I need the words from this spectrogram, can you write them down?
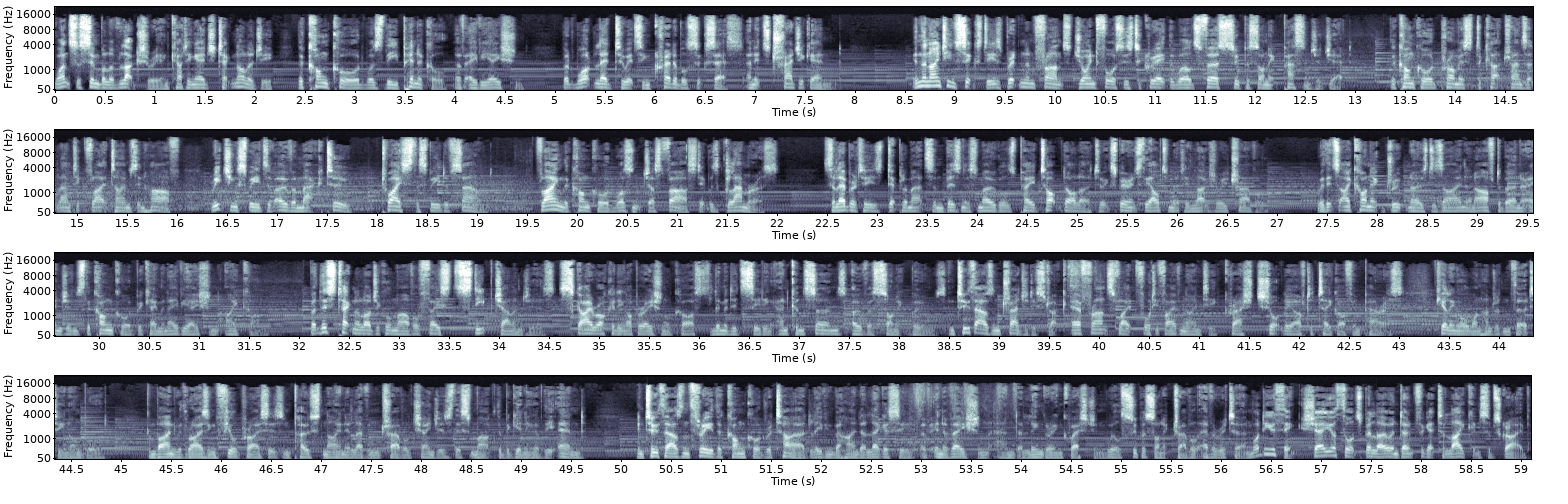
Once a symbol of luxury and cutting-edge technology, the Concorde was the pinnacle of aviation. But what led to its incredible success and its tragic end? In the 1960s, Britain and France joined forces to create the world's first supersonic passenger jet. The Concorde promised to cut transatlantic flight times in half, reaching speeds of over Mach 2, twice the speed of sound. Flying the Concorde wasn't just fast, it was glamorous. Celebrities, diplomats and business moguls paid top dollar to experience the ultimate in luxury travel. With its iconic droop-nose design and afterburner engines, the Concorde became an aviation icon. But this technological marvel faced steep challenges, skyrocketing operational costs, limited seating, and concerns over sonic booms. In 2000, tragedy struck. Air France Flight 4590 crashed shortly after takeoff in Paris, killing all 113 on board. Combined with rising fuel prices and post-9-11 travel changes, this marked the beginning of the end. In 2003, the Concorde retired, leaving behind a legacy of innovation and a lingering question, will supersonic travel ever return? What do you think? Share your thoughts below and don't forget to like and subscribe.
